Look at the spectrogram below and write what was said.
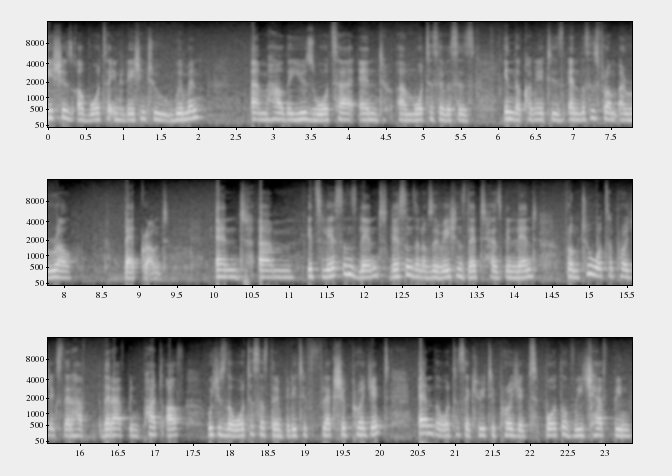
issues of water in relation to women, um, how they use water and um, water services in the communities. And this is from a rural background. And um, it's lessons learned, lessons and observations that has been learned from two water projects that have, that I've been part of, which is the Water Sustainability Flagship Project and the Water Security Project, both of which have been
